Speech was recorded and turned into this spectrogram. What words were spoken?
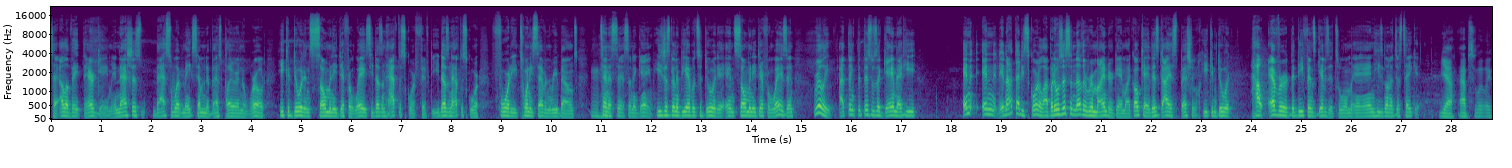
to elevate their game. And that's just that's what makes him the best player in the world. He could do it in so many different ways. He doesn't have to score 50. He doesn't have to score 40, 27 rebounds, mm-hmm. 10 assists in a game. He's just going to be able to do it in so many different ways. And really, I think that this was a game that he and, and and not that he scored a lot, but it was just another reminder game. Like, okay, this guy is special. He can do it however the defense gives it to him, and he's gonna just take it. Yeah, absolutely.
